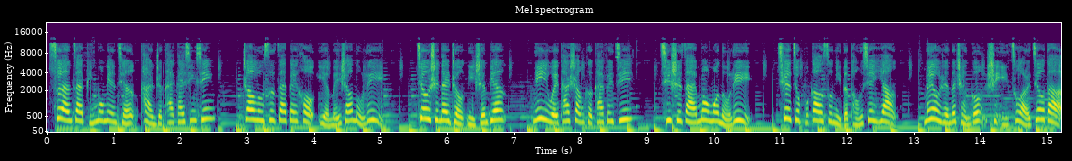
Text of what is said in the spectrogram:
虽然在屏幕面前看着开开心心，赵露思在背后也没少努力，就是那种你身边，你以为他上课开飞机，其实在默默努力。却就不告诉你的同学一样，没有人的成功是一蹴而就的。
